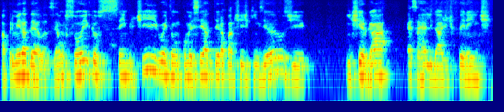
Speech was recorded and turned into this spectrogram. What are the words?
A primeira delas é um sonho que eu sempre tive, então comecei a ter a partir de 15 anos, de enxergar essa realidade diferente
